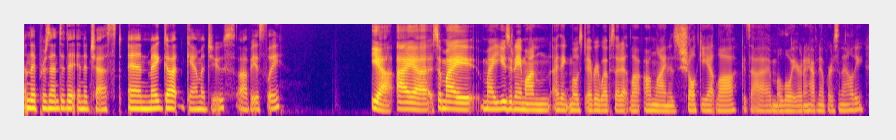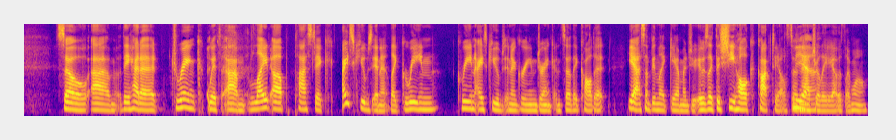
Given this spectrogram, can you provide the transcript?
And they presented it in a chest. And Meg got gamma juice, obviously. Yeah, I uh, so my my username on I think most every website at law, online is Shulkie at law because I'm a lawyer and I have no personality. So um, they had a drink with um, light up plastic ice cubes in it, like green green ice cubes in a green drink, and so they called it yeah something like Gamma Juice. It was like the She Hulk cocktail. So Yeah. naturally, I was like, well,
